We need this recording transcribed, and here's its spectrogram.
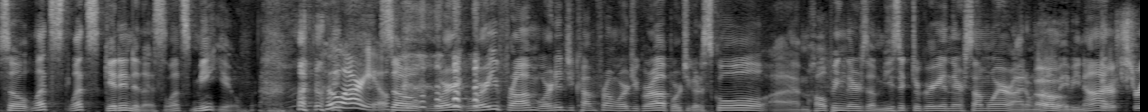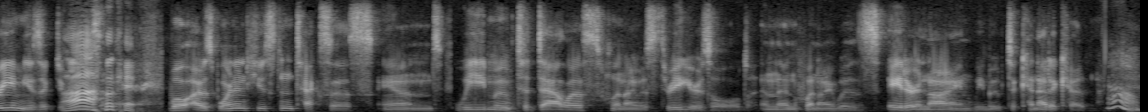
So let's let's get into this. Let's meet you. Who are you? So where where are you from? Where did you come from? Where'd you grow up? Where'd you go to school? I'm hoping there's a music degree in there somewhere. I don't know. Oh, maybe not. There are three music degrees. Ah, okay. there. Well, I was born in Houston, Texas, and we moved to Dallas when I was three years old. And then when I was eight or nine, we moved to Connecticut. oh,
